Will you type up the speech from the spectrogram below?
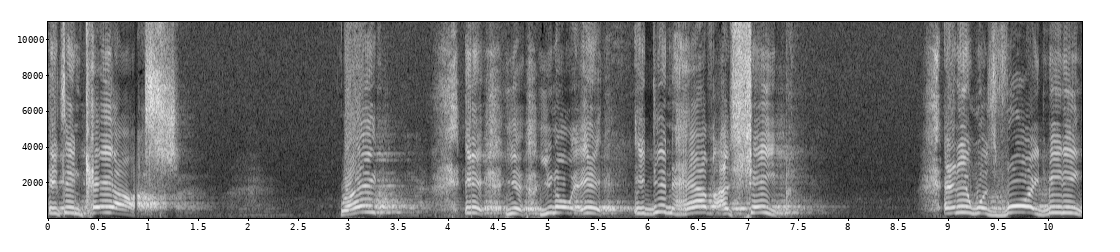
It's in chaos. Right? It, you, you know, it, it didn't have a shape. And it was void, meaning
